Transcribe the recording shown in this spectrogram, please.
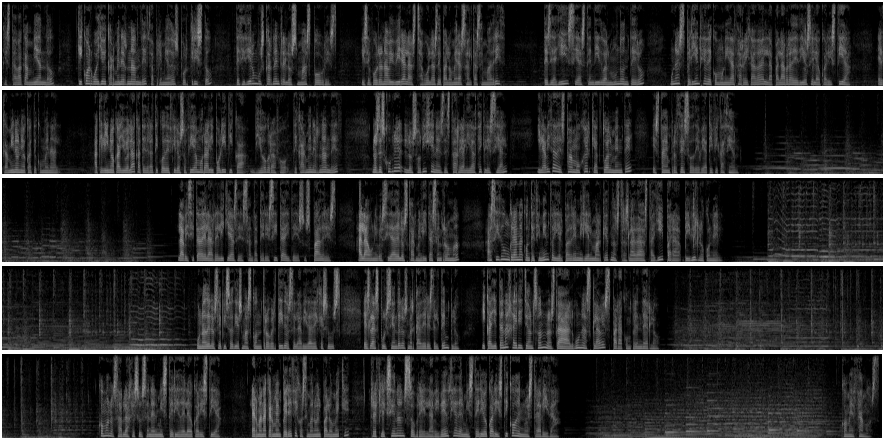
Que estaba cambiando, Kiko Argüello y Carmen Hernández, apremiados por Cristo, decidieron buscarle entre los más pobres y se fueron a vivir a las chabolas de Palomeras Altas en Madrid. Desde allí se ha extendido al mundo entero una experiencia de comunidad arraigada en la palabra de Dios y la Eucaristía, el camino neocatecumenal. Aquilino Cayuela, catedrático de Filosofía Moral y Política, biógrafo de Carmen Hernández, nos descubre los orígenes de esta realidad eclesial y la vida de esta mujer que actualmente está en proceso de beatificación. La visita de las reliquias de Santa Teresita y de sus padres a la Universidad de los Carmelitas en Roma ha sido un gran acontecimiento y el padre Miguel Márquez nos traslada hasta allí para vivirlo con él. Uno de los episodios más controvertidos en la vida de Jesús es la expulsión de los mercaderes del templo, y Cayetana Jairi Johnson nos da algunas claves para comprenderlo. ¿Cómo nos habla Jesús en el misterio de la Eucaristía? La hermana Carmen Pérez y José Manuel Palomeque reflexionan sobre la vivencia del misterio eucarístico en nuestra vida. Comenzamos.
